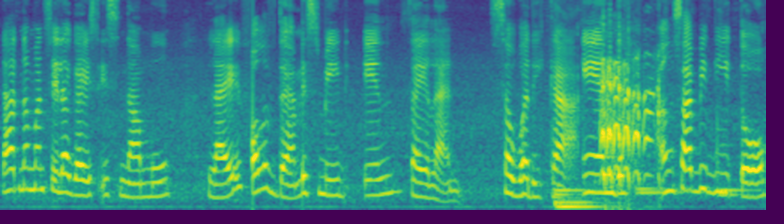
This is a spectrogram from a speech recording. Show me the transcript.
lahat naman sila guys is Namu Life. All of them is made in Thailand sa Warika. And ang sabi dito,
